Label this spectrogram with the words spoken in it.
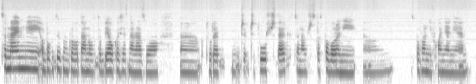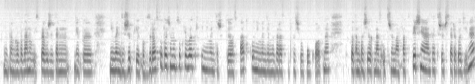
co najmniej obok tych węglowodanów to białko się znalazło, które, czy, czy tłuszcz, tak, co nam wszystko spowolni, spowolni wchłanianie węglowodanów i sprawi, że ten jakby nie będzie szybkiego wzrostu poziomu cukru we krwi, nie będzie szybkiego spadku, nie będziemy zaraz po posiłku głodne, tylko ten posiłek nas utrzyma faktycznie na te 3-4 godziny.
